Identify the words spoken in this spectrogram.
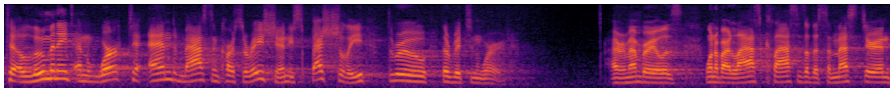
to illuminate and work to end mass incarceration, especially through the written word. I remember it was one of our last classes of the semester, and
